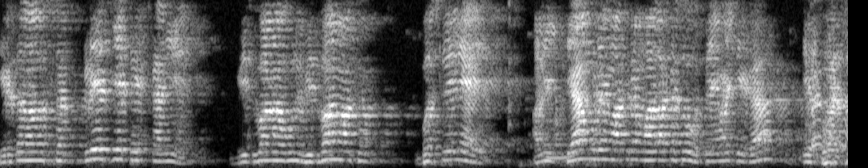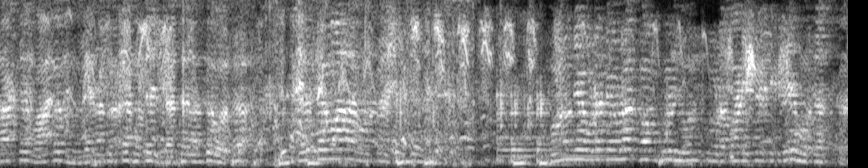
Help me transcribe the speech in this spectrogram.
कीर्तनाला सगळेच जे ठिकाणी विद्वानाहून विद्वान बसलेले आहेत. आणि त्यामुळे मात्र मला कसं होतंय माहितीये का? ते भरताच्या वांग भुंग्यानंतर कसं ते लब्ध होतं. तर ते मला होत नाही. म्हणून एवढं तेवढं होऊन थोडंफार इकडे तिकडे होत असतं.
